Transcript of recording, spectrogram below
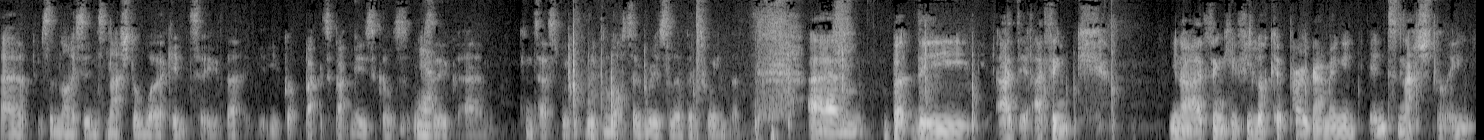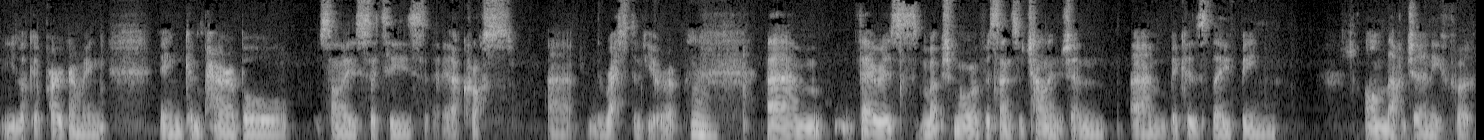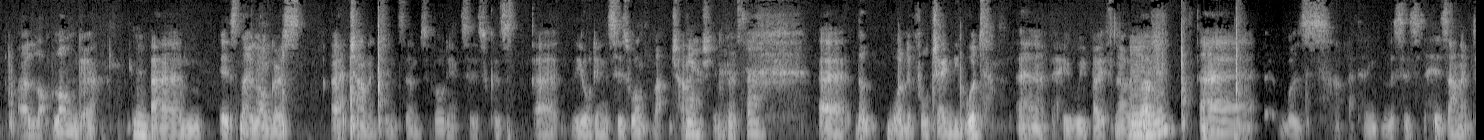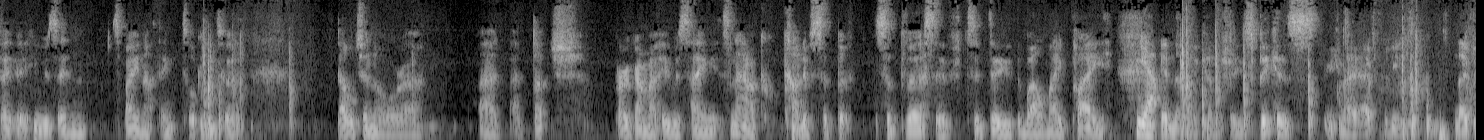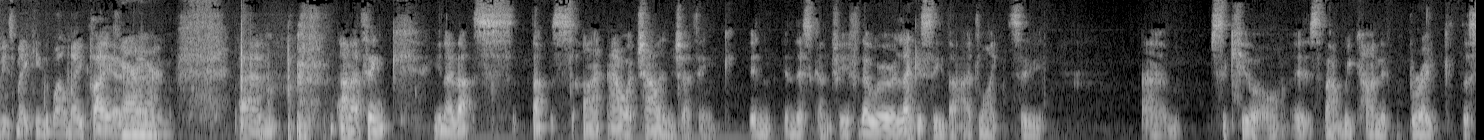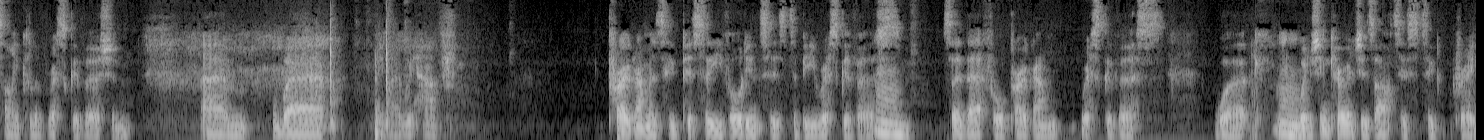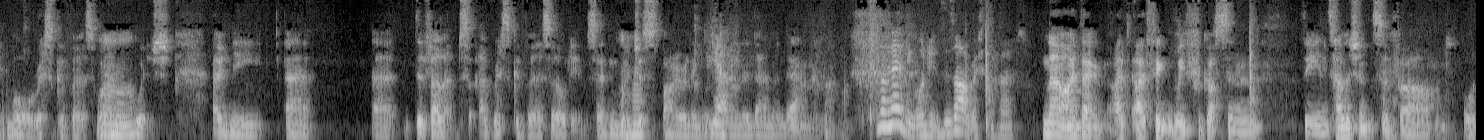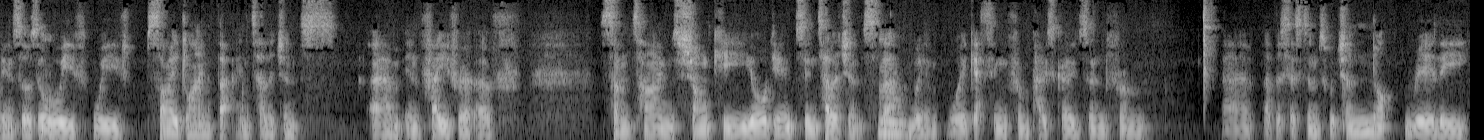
uh, some nice international work into that you've got back to back musicals Yeah. to um, contest with, with not a Rizla between them. Um, but the I, I think you know, I think if you look at programming internationally, you look at programming in comparable size cities across uh, the rest of Europe, um, there is much more of a sense of challenge, and um, because they've been on that journey for a lot longer, um, it's no longer a, challenge in terms of audiences because uh, the audiences want that Yeah. challenge. you know Good uh, the wonderful Jamie Wood, uh, who we both know and love, uh, was I think this is his anecdote. He was in Spain, I think, talking to a Belgian or a, a, a Dutch programmer who was saying it's now kind of sub- subversive to do the well-made play Yeah. in the Low Countries because you know everybody, nobody's making the well-made play over Yeah, there yeah. Um, and I think you know that's that's our our challenge. I think in in this country, if there were a legacy that I'd like to um, secure, it's that we kind of break the cycle of risk aversion, um, where you know we have programmers who perceive audiences to be risk averse, so therefore program risk averse work, which encourages artists to create more risk averse work, which only uh, uh, develops a risk averse audience, and we're just spiraling Yeah. down and down and down. Because I don't think audiences are risk averse. No, I don't. I, I think we've forgotten the intelligence of our audiences, or we've we've sidelined that intelligence um, in favour of sometimes shonky audience intelligence that we're we're getting from postcodes and from uh, other systems, which are not really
